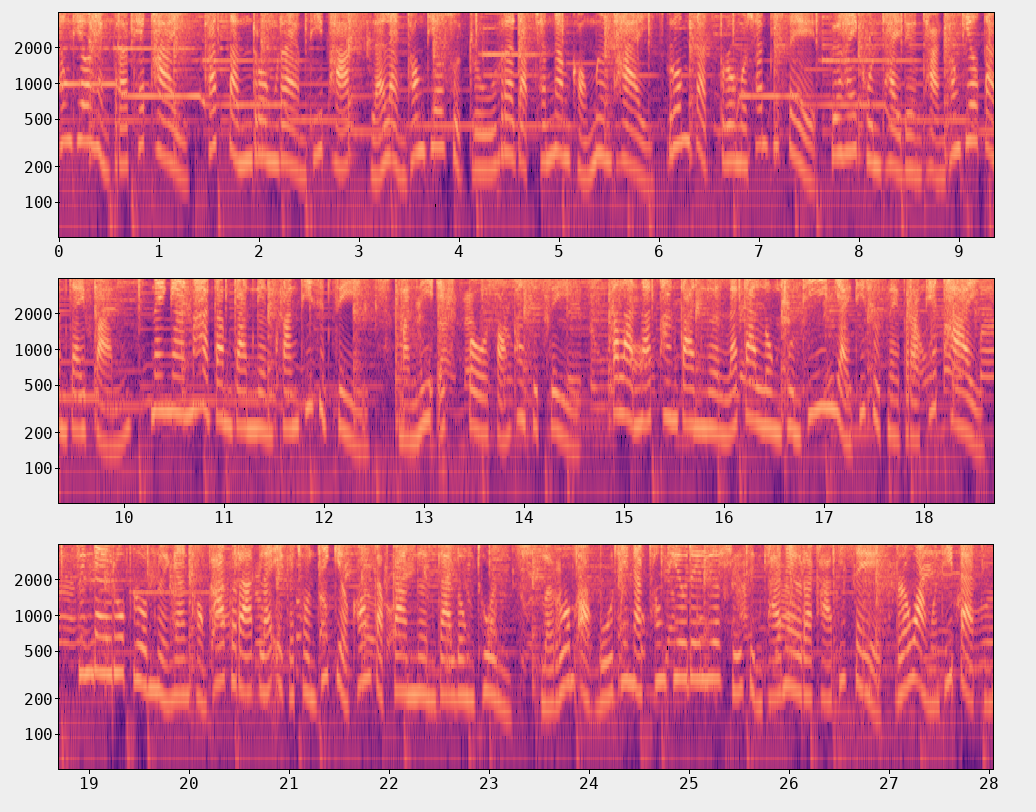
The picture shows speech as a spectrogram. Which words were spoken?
ท่องเที่ยวแห่งประเทศไทย คัดสรรโรงแรมที่พัก และแหล่งท่องเที่ยวสุดหรูระดับชั้นนำของเมืองไทย ร่วมจัดโปรโมชั่นพิเศษ เพื่อให้คนไทยเดินทางท่องเที่ยวตามใจฝัน ในงานมหกรรมการเงินครั้งที่ 14 Money Expo 2014 ตลาดนัดทางการเงินและการลงทุนที่ยิ่งใหญ่ที่สุดในประเทศไทย ซึ่งได้รวบรวมหน่วยงานของภาครัฐ และเอกชนที่เกี่ยวข้องกับการเงินการลงทุน มาร่วมออกบูธให้นักท่องเที่ยวได้เลือกซื้อสินค้าในราคาพิเศษ ระหว่างวันที่ 8 ถึง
